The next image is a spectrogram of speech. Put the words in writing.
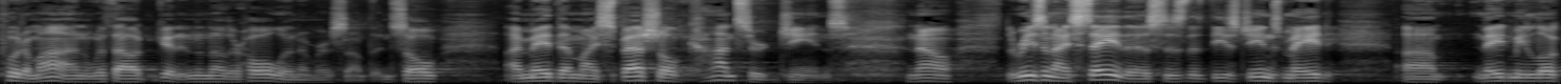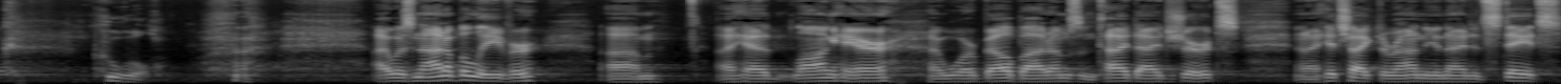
put them on without getting another hole in them or something. So I made them my special concert jeans. Now, the reason I say this is that these jeans made, um, made me look cool. I was not a believer. Um, I had long hair, I wore bell bottoms and tie dyed shirts, and I hitchhiked around the United States.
